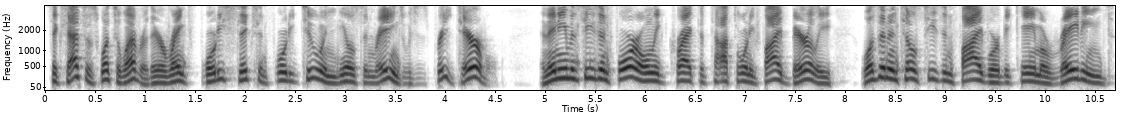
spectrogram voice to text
successes whatsoever. They were ranked 46 and 42 in Nielsen ratings, which is pretty terrible. And then even season four only cracked the top 25 barely. Wasn't until season five where it became a ratings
